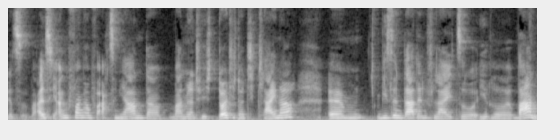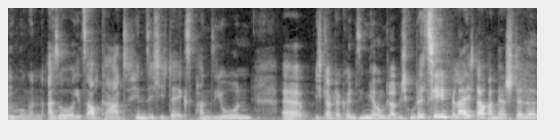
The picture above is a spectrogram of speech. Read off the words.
jetzt als Sie angefangen haben vor 18 Jahren, da waren wir natürlich deutlich, deutlich kleiner. Ähm, wie sind da denn vielleicht so Ihre Wahrnehmungen? Also jetzt auch gerade hinsichtlich der Expansion. Äh, ich glaube, da können Sie mir unglaublich gut erzählen, vielleicht auch an der Stelle,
